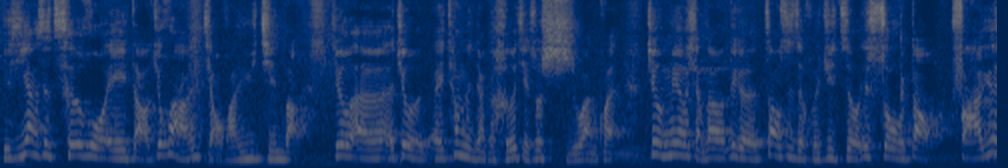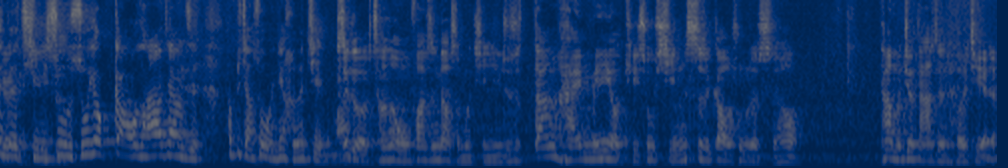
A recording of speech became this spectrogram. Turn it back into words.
也一样是车祸 A 到，就会好像缴还淤金吧，就呃就哎、欸，他们两个和解说十万块，就没有想到那个肇事者回去之后又收到法院的起诉书，又告他这样子，他不讲说我已经和解了吗？这个常常我们发生到什么情形？就是当还没有提出刑事告诉的时候，他们就达成和解了。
